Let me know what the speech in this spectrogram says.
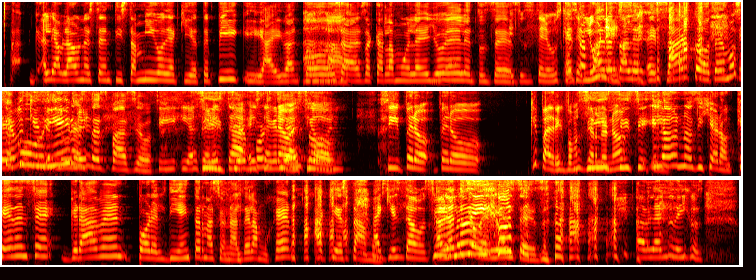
a- Le hablaron a este dentista amigo de aquí de Tepic y ahí van todos Ajá. a sacar la muela de Joel, entonces... Entonces tenemos que hacer lunes. Exacto, tenemos, que cubrir este espacio. Sí, y hacer Sí, esta, esta 100%. grabación. Sí, pero, pero qué padre que podemos hacerlo, sí, ¿no? Sí, sí, Y luego nos dijeron, quédense, graben por el Día Internacional de la Mujer. Aquí estamos. Aquí estamos. Hablando de hijos. Hablando de hijos.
